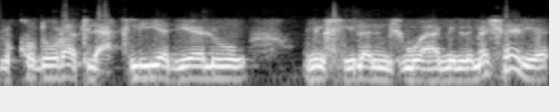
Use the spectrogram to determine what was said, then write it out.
القدرات العقلية ديالو من خلال مجموعة من المشاريع.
